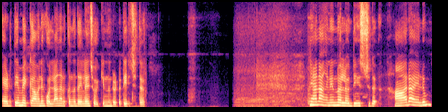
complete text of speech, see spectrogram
ഏട്ടത്തിയമ്മയൊക്കെ അവനെ കൊല്ലാൻ നടക്കുന്നതെല്ലാം ചോദിക്കുന്നുണ്ട് കേട്ടോ തിരിച്ചിട്ട്. ഞാൻ അങ്ങനെയൊന്നുമല്ല ഉദ്ദേശിച്ചത്. ആരായാലും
